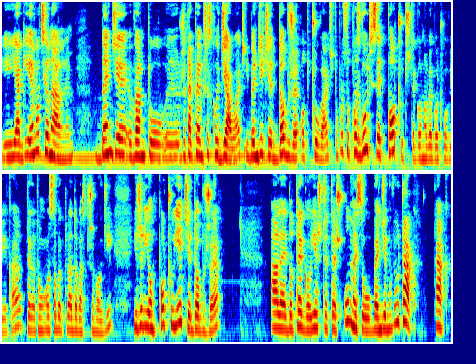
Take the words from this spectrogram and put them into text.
jak i emocjonalnym, będzie Wam tu, y, że tak powiem, wszystko działać i będziecie dobrze odczuwać, po prostu pozwólcie sobie poczuć tego nowego człowieka, tego, tą osobę, która do Was przychodzi. Jeżeli ją poczujecie dobrze, ale do tego jeszcze też umysł będzie mówił tak, tak,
